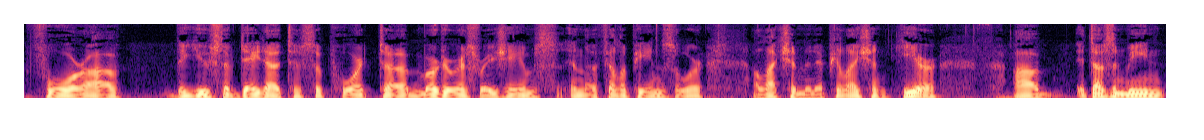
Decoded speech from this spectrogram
for uh, the use of data to support uh, murderous regimes in the Philippines or election manipulation here. Uh, it doesn't mean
